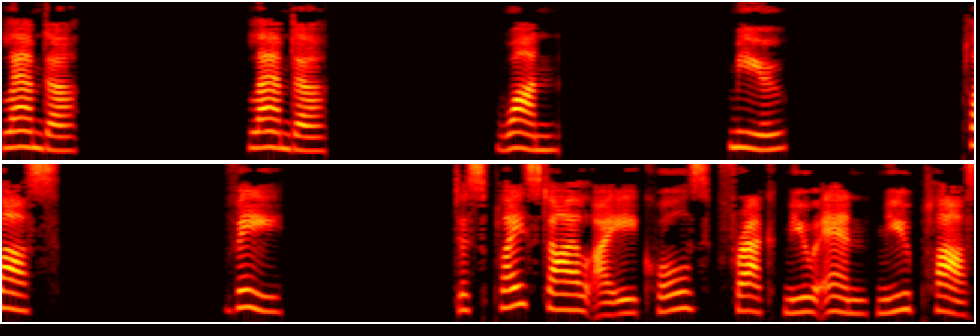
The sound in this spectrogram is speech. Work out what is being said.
Lambda. Lambda. 1 mu. Plus v Display style i equals frac mu n mu plus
